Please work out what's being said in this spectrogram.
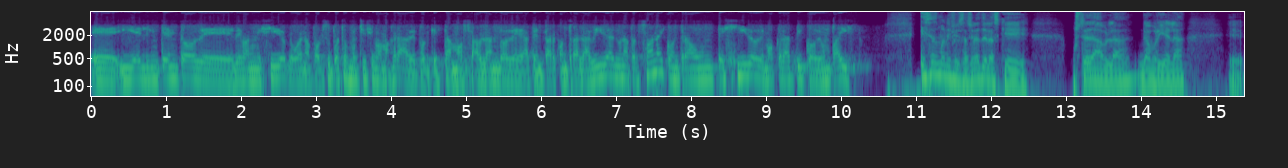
Eh, y el intento de, de, magnicidio, que bueno, por supuesto es muchísimo más grave, porque estamos hablando de atentar contra la vida de una persona y contra un tejido democrático de un país. Esas manifestaciones de las que usted habla, Gabriela, eh,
